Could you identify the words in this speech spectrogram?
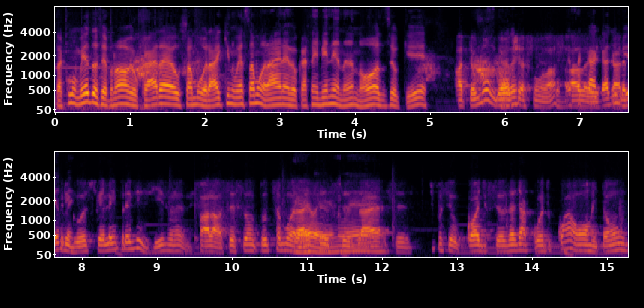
Tá com medo de você. Não, o cara é o samurai que não é samurai, né, velho? O cara tá envenenando nós, não sei o quê. Até o Mongol, Cara, o chefão lá, fala, esse cara é medo, perigoso porque ele é imprevisível, né? velho? Fala, ó, vocês são todos samurais, É, vocês, é- vocês- tipo assim, o código seus é de acordo com a honra, então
